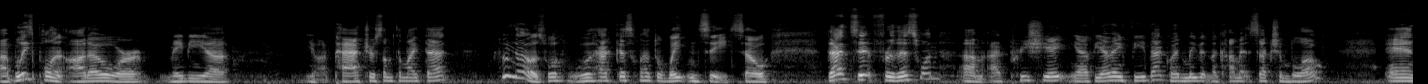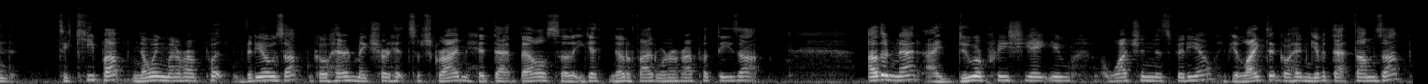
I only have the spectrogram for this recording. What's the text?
Uh, at least pull an auto or maybe a, you know, a patch or something like that. Who knows? We'll, we'll I guess we'll have to wait and see. So that's it for this one. Um, I appreciate, you know, if you have any feedback, go ahead and leave it in the comment section below. And to keep up, knowing whenever I put videos up, go ahead and make sure to hit subscribe and hit that bell so that you get notified whenever I put these up. Other than that, I do appreciate you watching this video. If you liked it, go ahead and give it that thumbs up.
